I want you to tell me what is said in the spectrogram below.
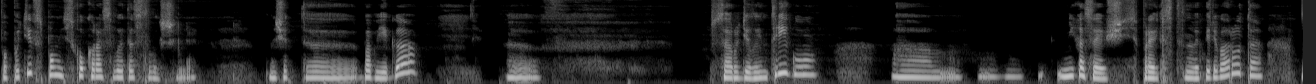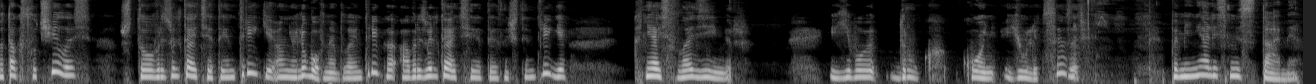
по пути вспомните, сколько раз вы это слышали. Значит, э, Баба-Яга э, соорудила интригу, не касающийся правительственного переворота, но так случилось, что в результате этой интриги, а у нее любовная была интрига, а в результате этой, значит, интриги князь Владимир и его друг конь Юлий Цезарь поменялись местами.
